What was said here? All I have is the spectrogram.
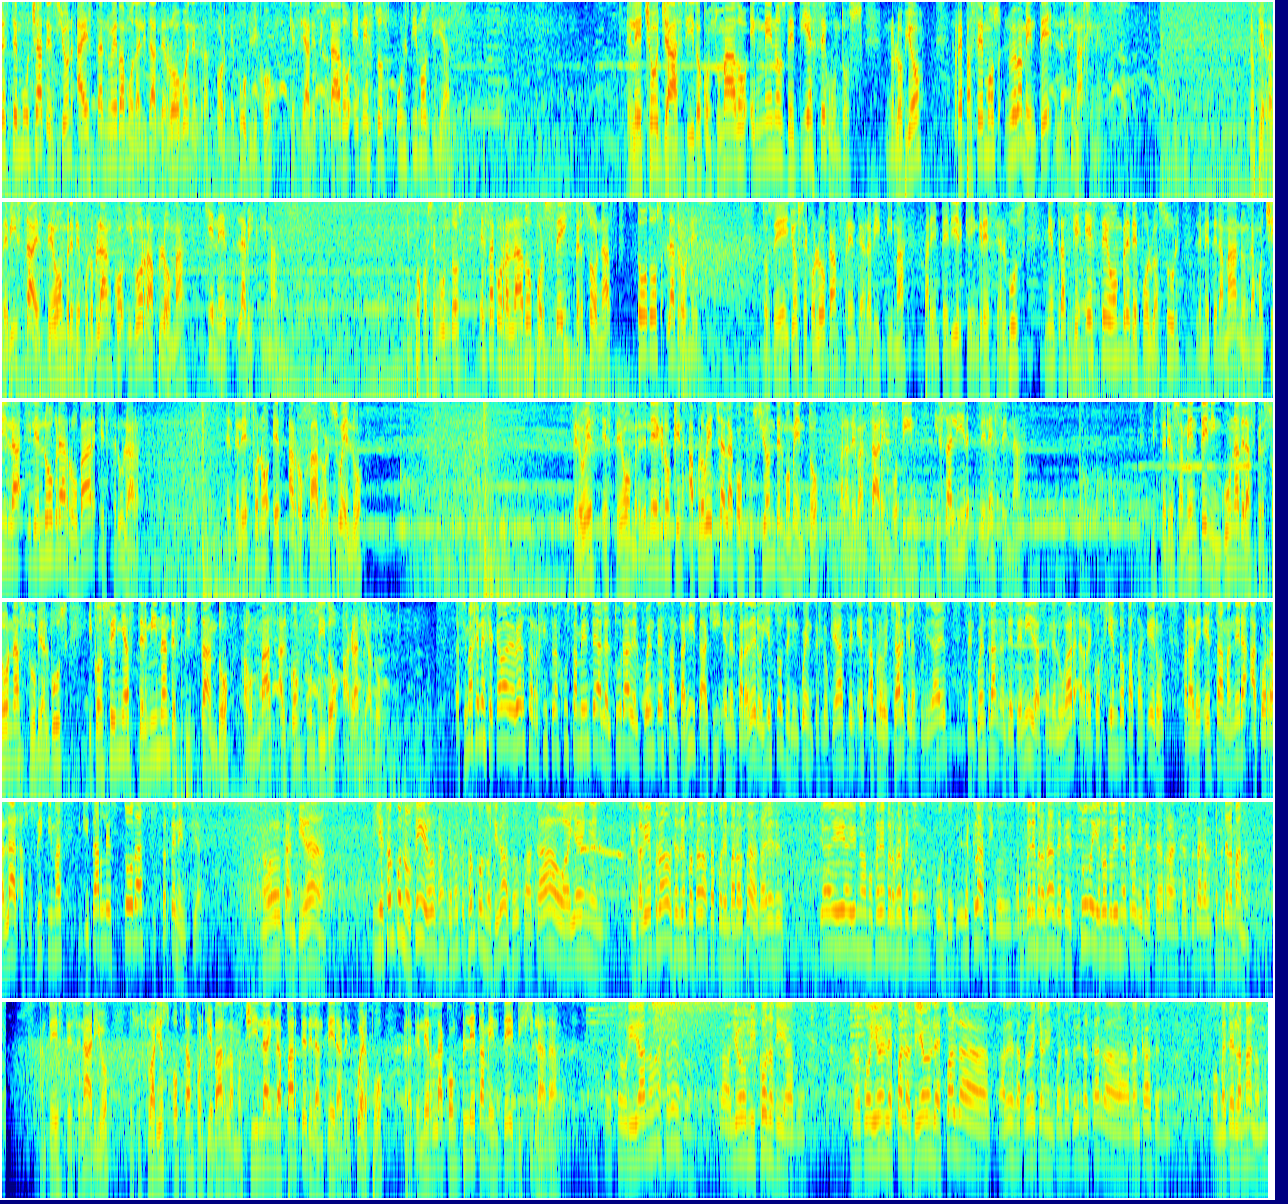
Preste mucha atención a esta nueva modalidad de robo en el transporte público que se ha detectado en estos últimos días. El hecho ya ha sido consumado en menos de 10 segundos. ¿No lo vio? Repasemos nuevamente las imágenes. No pierda de vista a este hombre de polo blanco y gorra ploma, quien es la víctima. En pocos segundos es acorralado por seis personas, todos ladrones. Dos de ellos se colocan frente a la víctima para impedir que ingrese al bus, mientras que este hombre de polo azul le mete la mano en la mochila y le logra robar el celular. El teléfono es arrojado al suelo, pero es este hombre de negro quien aprovecha la confusión del momento para levantar el botín y salir de la escena. Misteriosamente, ninguna de las personas sube al bus y con señas terminan despistando aún más al confundido agraviado. Las imágenes que acaba de ver se registran justamente a la altura del puente Santanita, aquí en el paradero, y estos delincuentes lo que hacen es aprovechar que las unidades se encuentran detenidas en el lugar recogiendo pasajeros para de esa manera acorralar a sus víctimas y quitarles todas sus pertenencias. No, cantidad. Y son conocidos, aunque no que son conocidazos, acá o allá en, el, en Javier Prado se hacen pasar hasta por embarazadas, a veces y ahí hay una mujer embarazada se comen juntos. Es clásico. La mujer embarazada se que sube y el otro viene atrás y le te arranca, te, saca, te mete la mano. Ante este escenario, los usuarios optan por llevar la mochila en la parte delantera del cuerpo para tenerla completamente vigilada. Por seguridad nomás. No, yo mis cosas y ya, pues. No puedo llevar en la espalda. Si llevo en la espalda, a veces aprovechan en cuanto está subiendo al carro a arrancarte pues, o meter la mano. ¿no?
